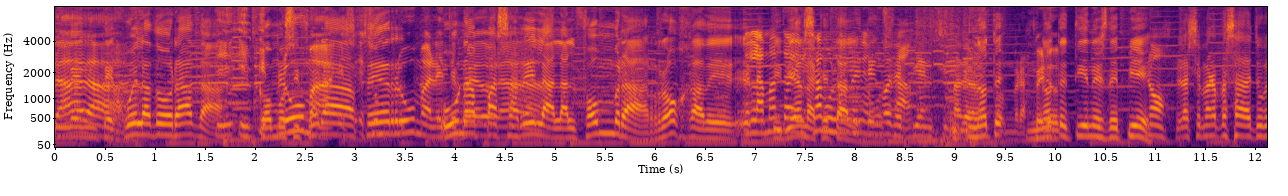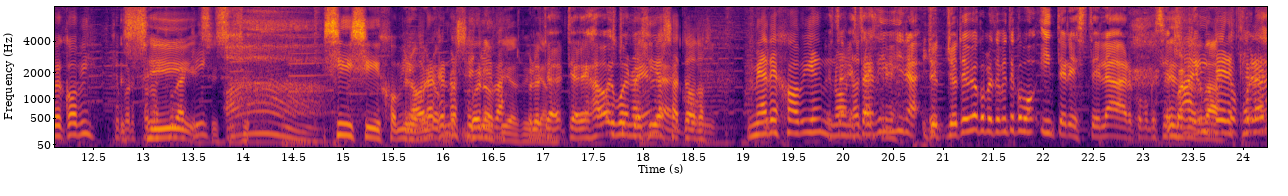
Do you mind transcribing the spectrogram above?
dorada. lentejuela dorada, Y- y- y como pluma, si fuera a es- es un hacer pluma, una dorada. pasarela, la alfombra roja de eh, En la manta Viviana, del ¿qué tal? no me tengo de gusta. pie encima de la No te, alfombra. no Pero- te tienes de pie. No, la semana pasada tuve COVID, que por eso no sí, estuve aquí. sí, sí, sí. Ah, Sí, sí, hijo mío, Pero ahora bueno, que no se Buenos lleva. días, pero Viviana. te, te ha dejado Muy buenos días a todos. COVID. ¿Me ha dejado bien? Está- No, no estás te divina. Yo, yo te veo completamente como interestelar, como que se Es Ah, interestelar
